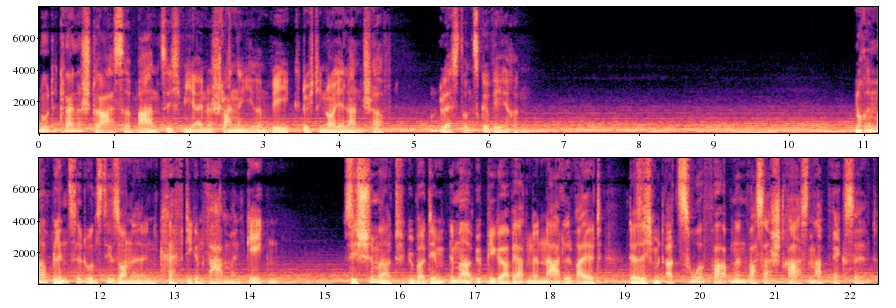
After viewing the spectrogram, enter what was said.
Nur die kleine Straße bahnt sich wie eine Schlange ihren Weg durch die neue Landschaft und lässt uns gewähren. Noch immer blinzelt uns die Sonne in kräftigen Farben entgegen. Sie schimmert über dem immer üppiger werdenden Nadelwald, der sich mit azurfarbenen Wasserstraßen abwechselt.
